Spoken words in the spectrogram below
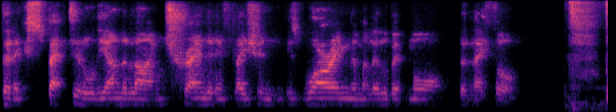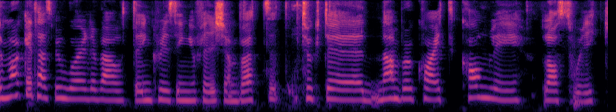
than expected or the underlying trend in inflation is worrying them a little bit more than they thought. The market has been worried about the increasing inflation, but took the number quite calmly last week.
